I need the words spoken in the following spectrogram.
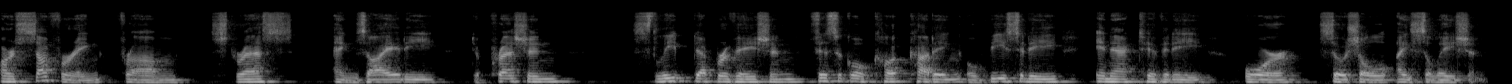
are suffering from stress, anxiety, depression, sleep deprivation, physical cutting, obesity, inactivity, or social isolation.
